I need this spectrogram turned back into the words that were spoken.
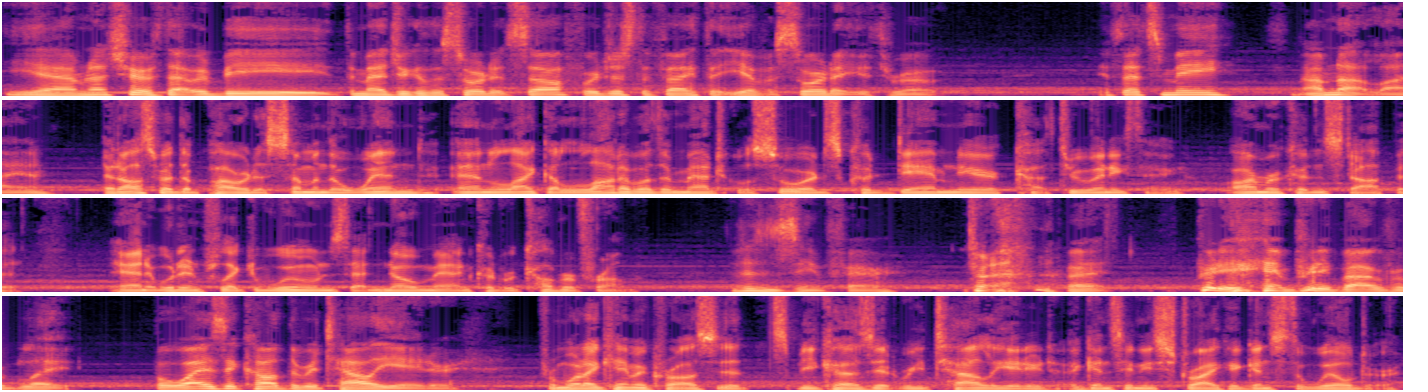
Yeah, I'm not sure if that would be the magic of the sword itself or just the fact that you have a sword at your throat. If that's me, I'm not lying. It also had the power to summon the wind, and like a lot of other magical swords, could damn near cut through anything. Armor couldn't stop it, and it would inflict wounds that no man could recover from. It doesn't seem fair. but pretty pretty powerful blade. But why is it called the Retaliator? From what I came across, it's because it retaliated against any strike against the wielder.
